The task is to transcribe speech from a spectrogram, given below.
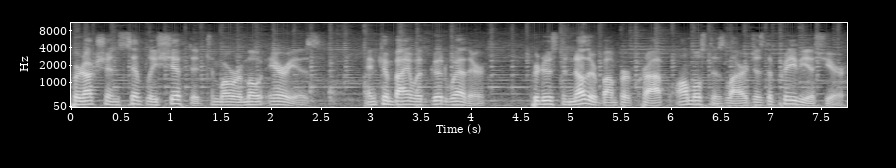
production simply shifted to more remote areas, and combined with good weather, produced another bumper crop almost as large as the previous year.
